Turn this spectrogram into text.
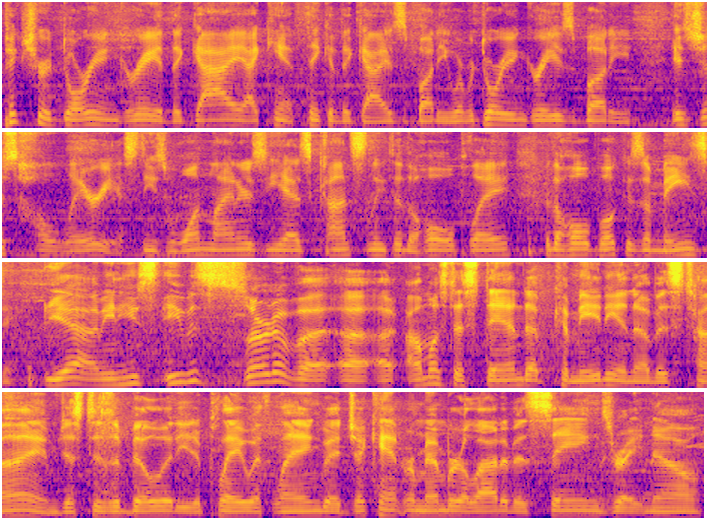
picture of Dorian Gray, the guy I can't think of the guy's buddy, whoever Dorian Gray's buddy, is just hilarious. These one-liners he has constantly through the whole play, or the whole book, is amazing. Yeah, I mean, he's he was sort of a, a, a almost a stand-up comedian of his time. Just his ability to play with language. I can't remember a lot of his sayings right now,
